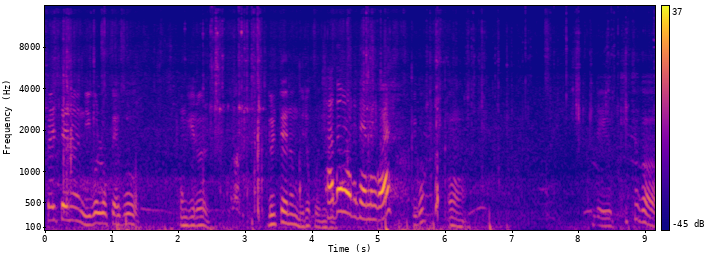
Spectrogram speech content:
뺄 때는 이걸로 빼고 공기를 넣을 때는 무조건 이거. 자동으로 되는 거야? 이거? 어. 근데 이 키트가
